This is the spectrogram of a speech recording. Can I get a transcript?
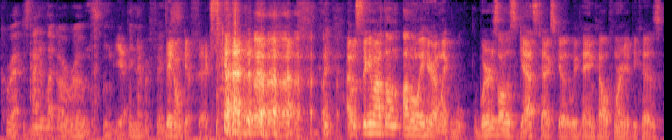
Correct. It's kind of like our roads. Yeah. They never fix. They don't get fixed. I was thinking about on, on the way here. I'm like, where does all this gas tax go that we pay in California? Because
